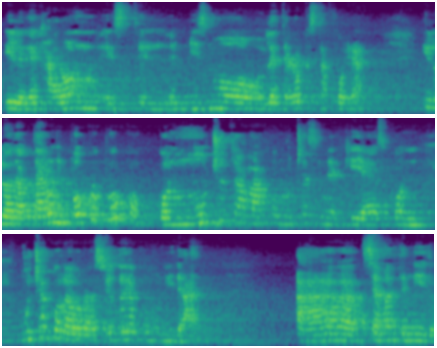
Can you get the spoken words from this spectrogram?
y le dejaron este, el mismo letrero que está afuera. Y lo adaptaron y poco a poco, con mucho trabajo, muchas energías, con mucha colaboración de la comunidad, se ha mantenido.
